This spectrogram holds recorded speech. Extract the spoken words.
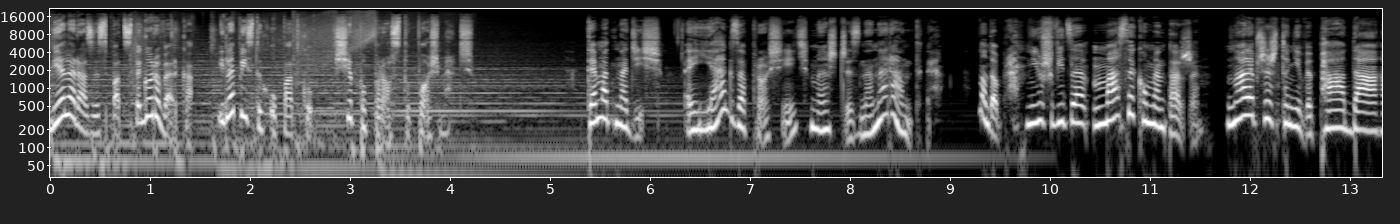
wiele razy spadł z tego rowerka i lepiej z tych upadków się po prostu pośmiać. Temat na dziś. Jak zaprosić mężczyznę na randkę? No dobra, już widzę masę komentarzy. No ale przecież to nie wypada.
